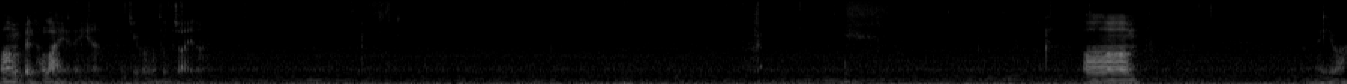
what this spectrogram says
ว่ามันเป็นเท่าไหร่อะไรเงี้ยจริงก็น่าสนใจนะ อืมทำไงดีวะ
